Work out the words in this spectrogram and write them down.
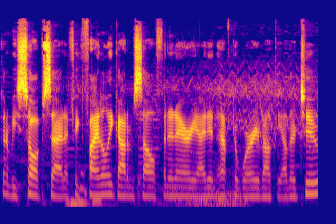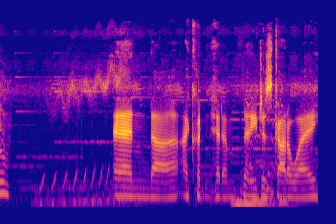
gonna be so upset if he finally got himself in an area I didn't have to worry about the other two. And uh, I couldn't hit him, and he just got away.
